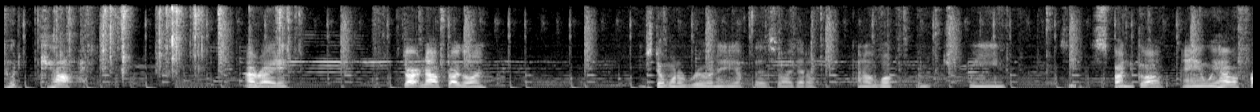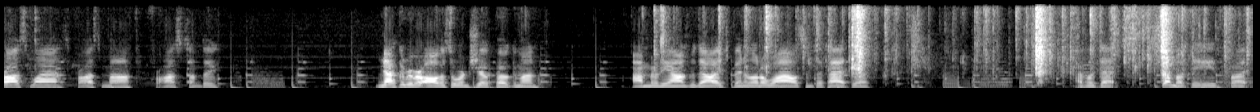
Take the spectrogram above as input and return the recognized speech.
Good God. Alrighty. Starting off struggling don't want to ruin any of this, so I gotta kind of look in between. See, Glove, and we have a Frosmoth, Frosmoth, Frost moth, frost something. Not gonna remember all the Sword Shield Pokemon. I'm gonna be honest with y'all, it's been a little while since I've had to... I've looked at some of these, but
